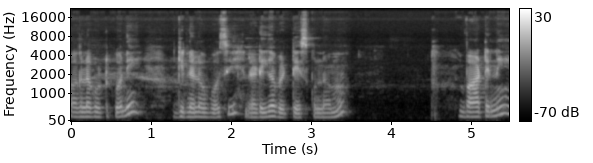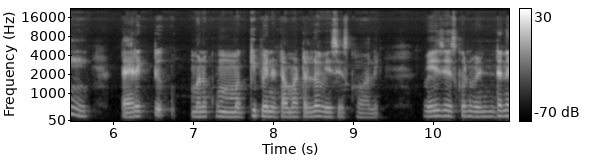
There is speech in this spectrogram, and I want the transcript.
పగలగొట్టుకొని గిన్నెలో పోసి రెడీగా పెట్టేసుకున్నాము. వాటిని డైరెక్ట్ మనకు మగ్గిపోయిన టమాటాల్లో వేసేసుకోవాలి. వేసేసుకొని వెంటనే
